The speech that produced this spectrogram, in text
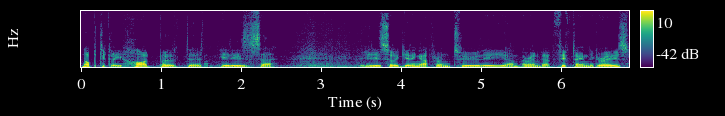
not particularly hot, but it, uh, it is uh, it is sort of getting up into the um, around about 15 degrees.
